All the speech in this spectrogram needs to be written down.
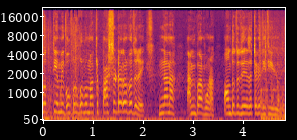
সত্যি আমি গোপন করব মাত্র পাঁচশো টাকার বদলে না না আমি পারব না অন্তত দুই হাজার টাকা দিতেই হবে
